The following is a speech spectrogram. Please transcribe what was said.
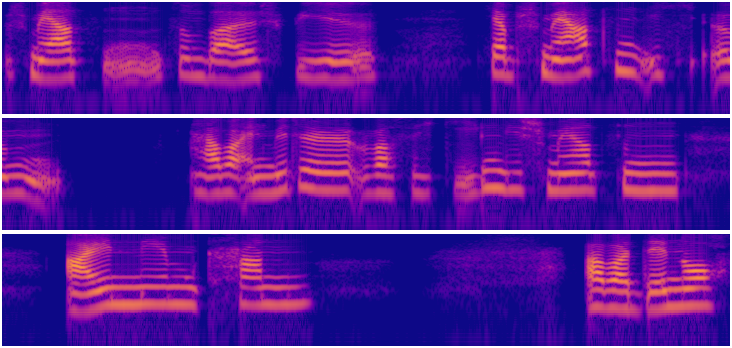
Schmerzen zum Beispiel. Ich habe Schmerzen, ich ähm, habe ein Mittel, was ich gegen die Schmerzen einnehmen kann. Aber dennoch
